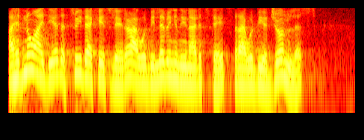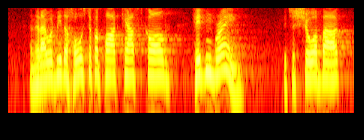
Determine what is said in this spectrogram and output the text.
I had no idea that three decades later I would be living in the United States, that I would be a journalist, and that I would be the host of a podcast called Hidden Brain. It's a show about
